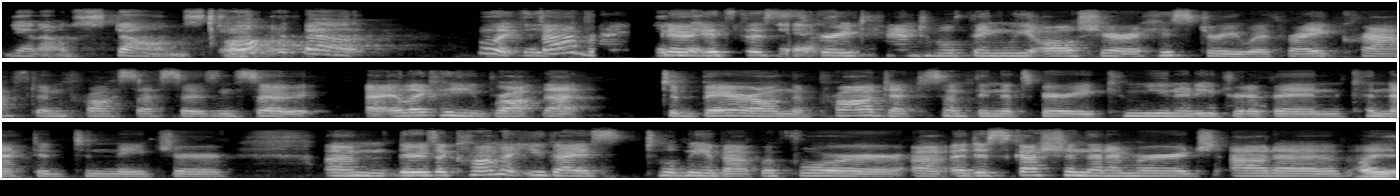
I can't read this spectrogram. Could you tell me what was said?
you know, stones? Talk Uh, about Well, like the- fabric, you know, it's this yeah. very tangible thing we all share a history with, right? Craft and processes. And so I like how you brought that to bear on the project, something that's very community driven, connected to nature. Um, there's a comment you guys told me about before, uh, a discussion that emerged out of Oh, yeah.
